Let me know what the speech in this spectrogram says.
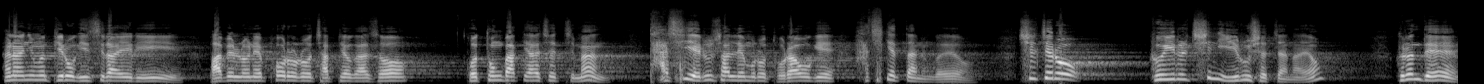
하나님은 비록 이스라엘이 바벨론의 포로로 잡혀가서 고통받게 하셨지만 다시 예루살렘으로 돌아오게 하시겠다는 거예요. 실제로 그 일을 친히 이루셨잖아요. 그런데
